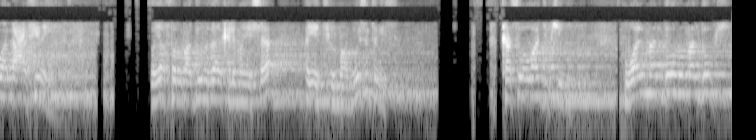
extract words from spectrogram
Waa la cafinaya. Wayakfiru maa duuna dalika liman yashaa ayay tilmaamay way tegaysa kaasi waa waajibkii wlmanduubu manduubkii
